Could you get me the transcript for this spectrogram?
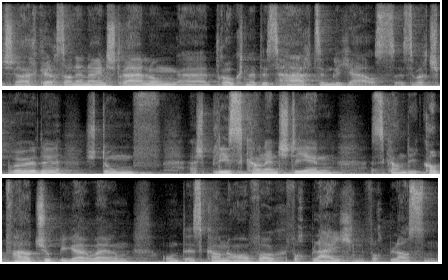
Mit starker Sonneneinstrahlung äh, trocknet das Haar ziemlich aus. Es wird spröde, stumpf, ein Spliss kann entstehen, es kann die Kopfhaut schuppiger werden und es kann einfach verbleichen, verblassen.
